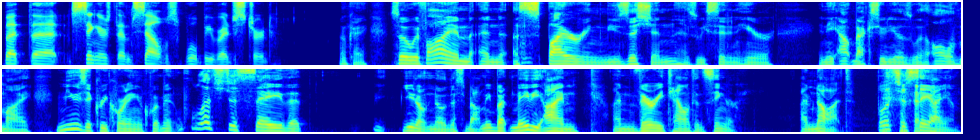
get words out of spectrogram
but the singers themselves will be registered. Okay. So if I'm an aspiring musician, as we sit in here in the Outback Studios with all of my music recording equipment, let's just say that you don't know this about me, but maybe I'm I'm a very talented singer. I'm not, but let's just say I am.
